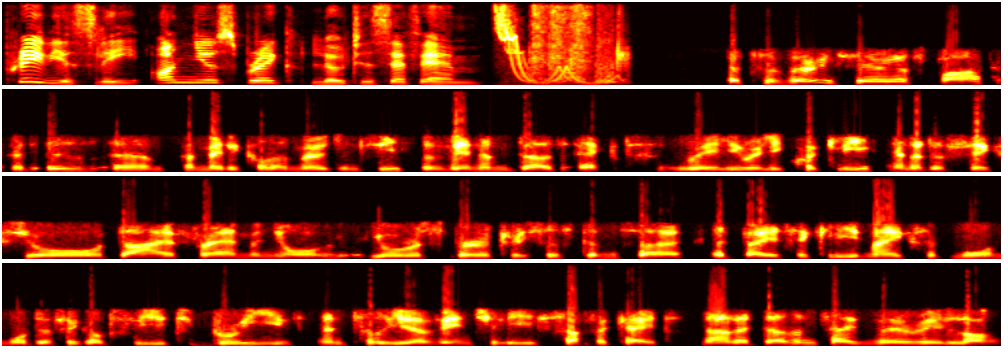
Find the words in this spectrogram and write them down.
Previously on Newsbreak, Lotus FM. It's a very serious bite. It is um, a medical emergency. The venom does act really, really quickly and it affects your diaphragm and your, your respiratory system. So it basically makes it more and more difficult for you to breathe until you eventually suffocate. Now that doesn't take very long.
